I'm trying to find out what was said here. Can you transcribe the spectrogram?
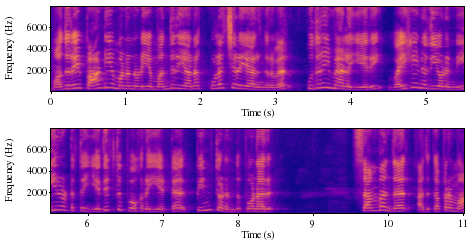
மதுரை பாண்டிய மன்னனுடைய மந்திரியான குலச்சிறையாருங்கிறவர் குதிரை மேலே ஏறி வைகை நதியோட நீரோட்டத்தை எதிர்த்து போகிற ஏட்ட பின்தொடர்ந்து போனார். சம்பந்தர் அதுக்கப்புறமா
